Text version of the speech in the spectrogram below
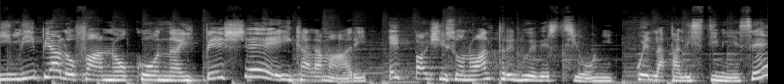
In Libia lo fanno con il pesce e i calamari e poi ci sono altre due versioni, quella palestinese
